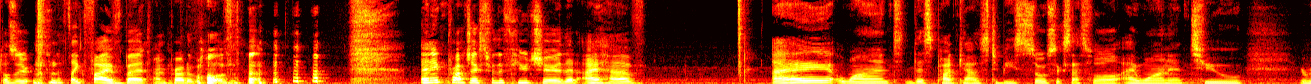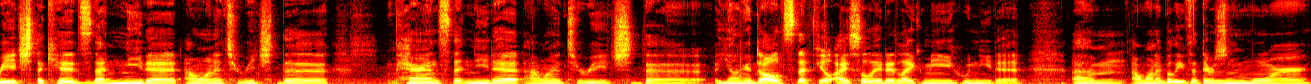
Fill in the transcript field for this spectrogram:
those are that's like five, but I'm proud of all of them. Any projects for the future that I have I want this podcast to be so successful. I want it to reach the kids that need it. I want it to reach the parents that need it. I want it to reach the young adults that feel isolated like me who need it. Um, I want to believe that there's more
